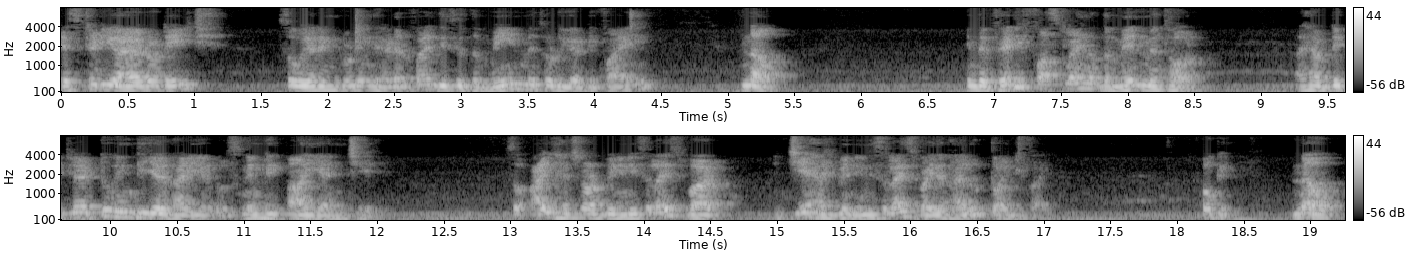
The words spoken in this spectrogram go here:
stdio.h. So we are including the header file. This is the main method we are defining. Now in the very first line of the main method, I have declared two integer variables, namely i and j. So i has not been initialized, but j has been initialized by the value 25. Okay, now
